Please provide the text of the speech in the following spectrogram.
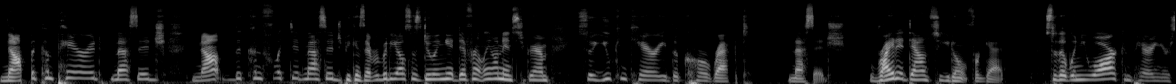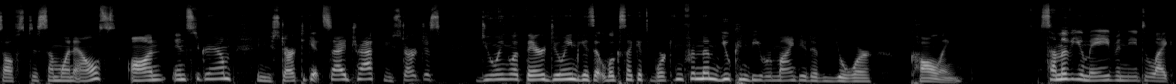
Not the compared message, not the conflicted message, because everybody else is doing it differently on Instagram, so you can carry the correct message. Write it down so you don't forget so that when you are comparing yourselves to someone else on Instagram and you start to get sidetracked, you start just doing what they're doing because it looks like it's working from them, you can be reminded of your calling. Some of you may even need to like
